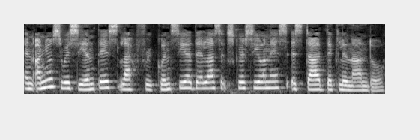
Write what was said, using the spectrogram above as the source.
en años recientes la frecuencia de las excursiones está declinando.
